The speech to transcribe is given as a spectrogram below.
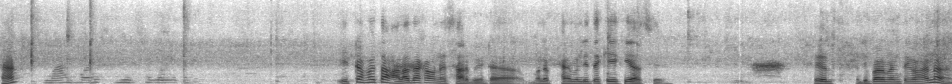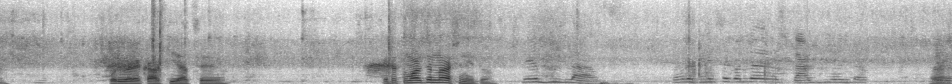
হ্যাঁ? এটা হয়তো আলাদা কারণে সার্ভে এটা মানে ফ্যামিলিতে কে কে আছে? হেলথ ডিপার্টমেন্ট থেকে হয় না? পরিবারে কার কি আছে? এটা তোমার জন্য আসেনি তো? বুঝলাম। তাহলে জিজ্ঞাসা করলে গার্জিয়ানটা হ্যাঁ।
